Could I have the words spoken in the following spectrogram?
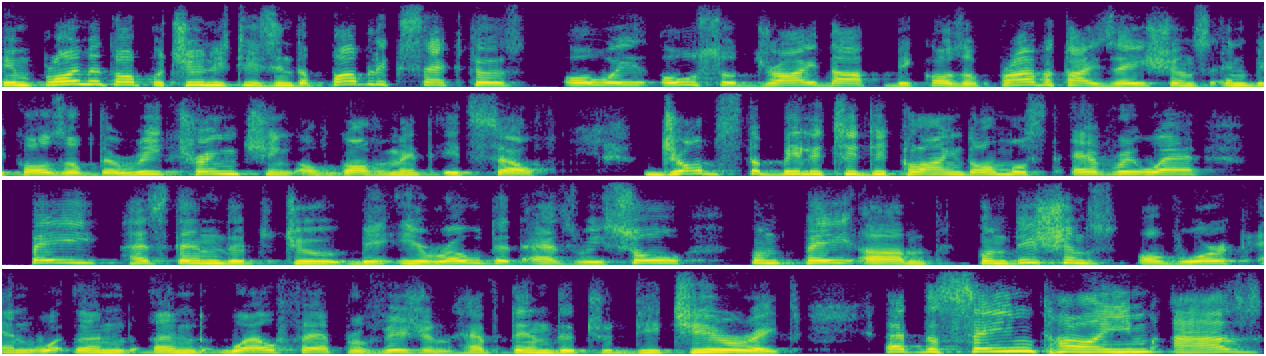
Employment opportunities in the public sectors always also dried up because of privatizations and because of the retrenching of government itself. Job stability declined almost everywhere pay has tended to be eroded as we saw. Pay, um, conditions of work and, and, and welfare provision have tended to deteriorate. At the same time as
